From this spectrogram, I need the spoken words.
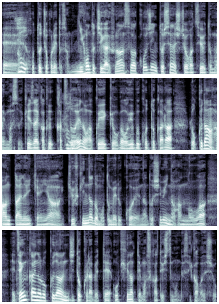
えー、はい、ホットチョコレートさん。日本と違いフランスは個人としての主張が強いと思います。経済活動への悪影響が及ぶことから、はい、ロックダウン反対の意見や給付金などを求める声など市民の反応は前回のロックダウン時と比べて大きくなっていますか？という質問です。いかがでしょう？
